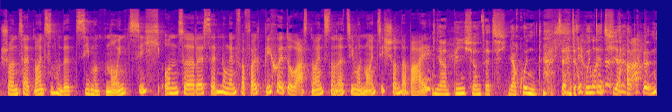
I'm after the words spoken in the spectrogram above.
schon seit 1997 unsere Sendungen verfolgt. Bicho, du warst 1997 schon dabei. Ja, bin schon seit Jahrhundert, seit 100 Jahren.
